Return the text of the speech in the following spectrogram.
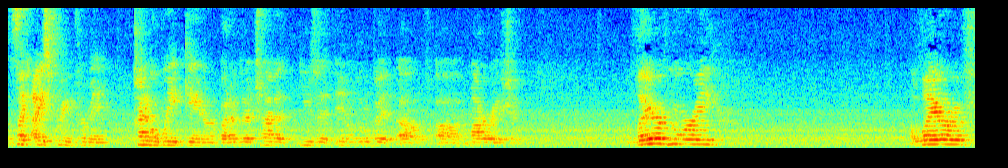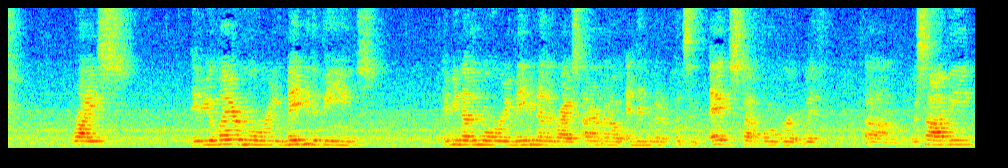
it's like ice cream for me. Kind of a weight gainer, but I'm going to try to use it in a little bit of uh, moderation. A layer of nori, a layer of rice, maybe a layer of nori, maybe the beans, maybe another nori, maybe another rice, I don't know, and then we're going to put some egg stuff over it with um, wasabi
